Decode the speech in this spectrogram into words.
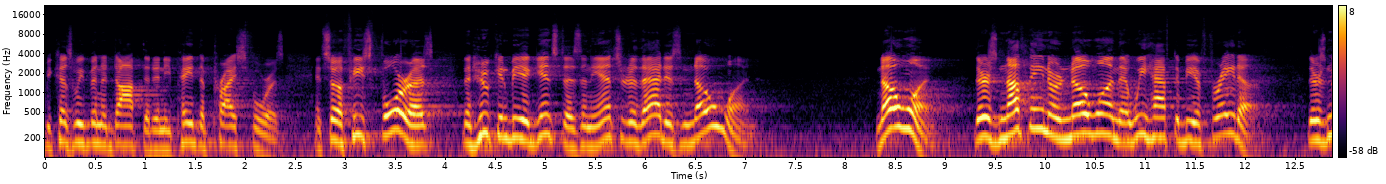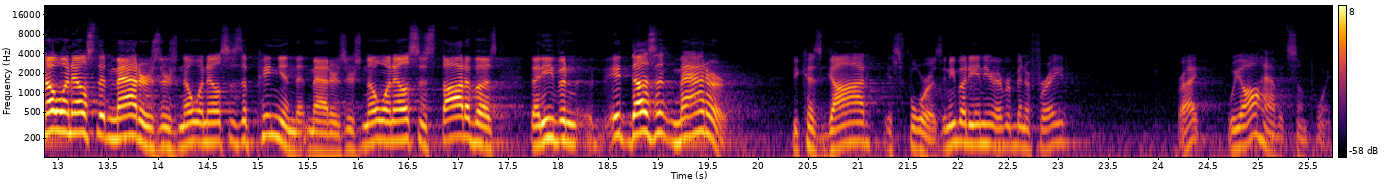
because we've been adopted and he paid the price for us. And so, if he's for us, then who can be against us? And the answer to that is no one. No one. There's nothing or no one that we have to be afraid of. There's no one else that matters. There's no one else's opinion that matters. There's no one else's thought of us that even, it doesn't matter because God is for us. Anybody in here ever been afraid? Right? We all have at some point.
